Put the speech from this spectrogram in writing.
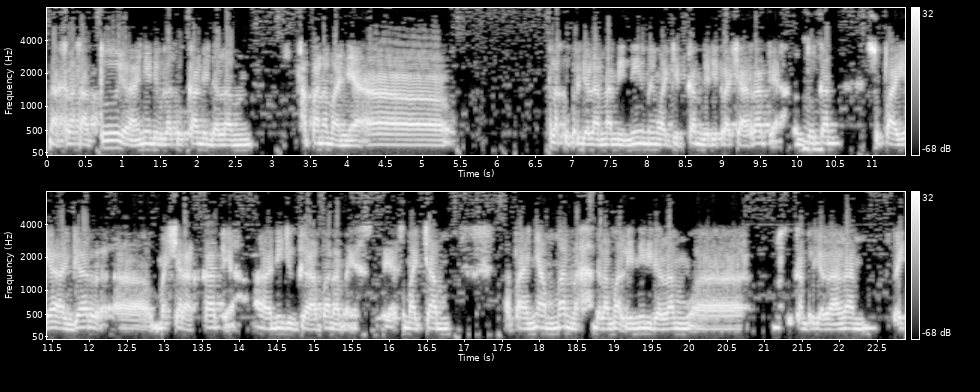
Nah salah satu ya ini yang diberlakukan di dalam apa namanya uh, pelaku perjalanan ini mewajibkan menjadi prasyarat ya untuk hmm. kan supaya agar uh, masyarakat ya uh, ini juga apa namanya ya semacam apa nyaman lah dalam hal ini di dalam uh, melakukan perjalanan baik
